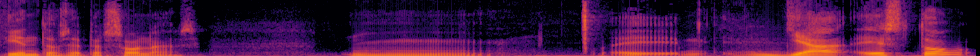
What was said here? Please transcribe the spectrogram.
cientos de personas. Mm, eh, ya esto,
